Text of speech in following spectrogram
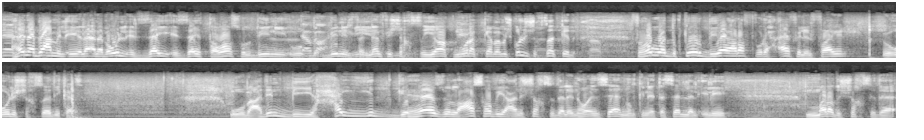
هنا بعمل إيه؟ لا أنا بقول إزاي إزاي التواصل بيني. وبين الفنان في شخصيات مركبة مش كل الشخصيات كده. فهو الدكتور بيعرف يروح قافل الفايل ويقول الشخصية دي كذا. وبعدين بيحيد جهازه العصبي عن الشخص ده لأن هو إنسان ممكن يتسلل إليه مرض الشخص ده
